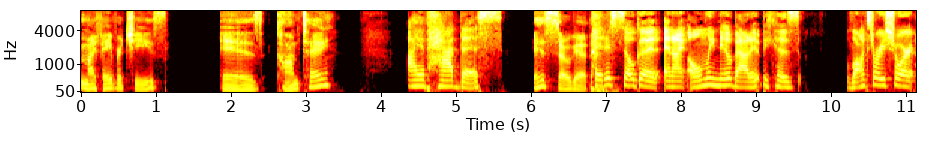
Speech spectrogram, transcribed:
my favorite cheese is Comte. I have had this. It is so good. It is so good. And I only knew about it because, long story short,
